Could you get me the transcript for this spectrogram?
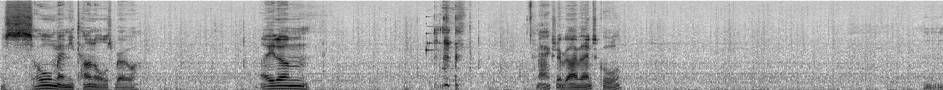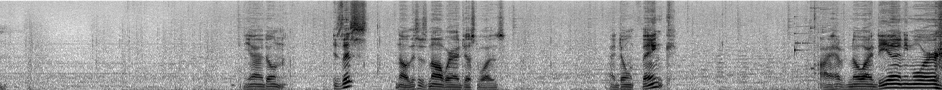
There's so many tunnels, bro. Item. Max revive, that's cool. Hmm. Yeah, I don't... Is this... No, this is not where I just was. I don't think. I have no idea anymore.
